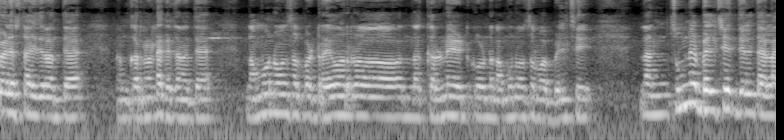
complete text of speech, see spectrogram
ಬೆಳೆಸ್ತಾ ಇದ್ದೀರಂತೆ. ನಮ್ಮ ಕರ್ನಾಟಕ ಜನತೆ. ನಮ್ಮನ್ನು ಒಂದು ಸ್ವಲ್ಪ ಡ್ರೈವರ್ ಕರುಣೆ ಇಟ್ಕೊಂಡು ನಮ್ಮನ್ನು ಒಂದು ಸ್ವಲ್ಪ ಬೆಳೆಸಿ. ನಾನು ಸುಮ್ಮನೆ ಬೆಳೆಸಿ ಅಂತ ಹೇಳ್ತಾ ಇಲ್ಲ.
